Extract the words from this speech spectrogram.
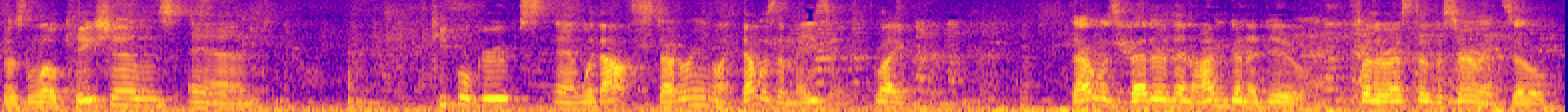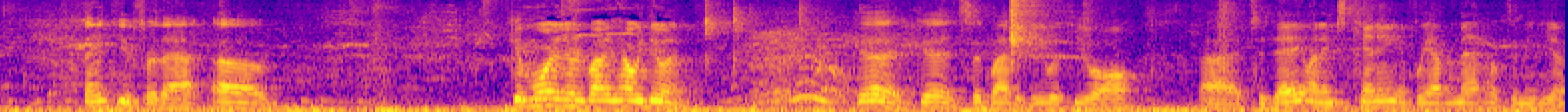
those locations and people groups and without stuttering. Like that was amazing. Like that was better than i'm gonna do for the rest of the sermon. So thank you for that. Uh, good morning everybody. How we doing? Good good. So glad to be with you all uh, today my name's kenny if we haven't met hope to meet you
